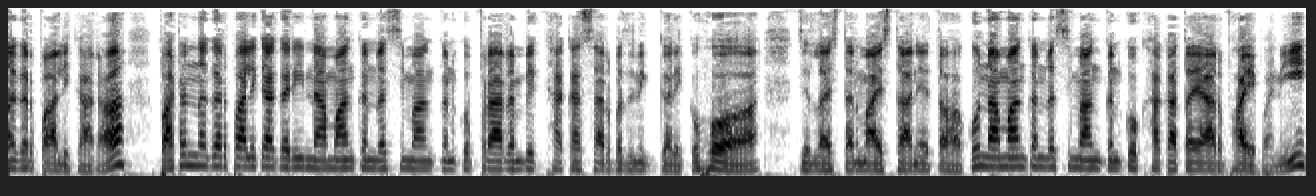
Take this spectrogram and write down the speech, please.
नगरपालिका र पाटन नगरपालिका गरी नामाङ्कन र सीमाङ्कनको प्रारम्भिक खाका सार्वजनिक गरेको हो। जिल्ला स्तरमा स्थानीय तहको नामाङ्कन र सीमाङ्कनको खाका तयार भए पनि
